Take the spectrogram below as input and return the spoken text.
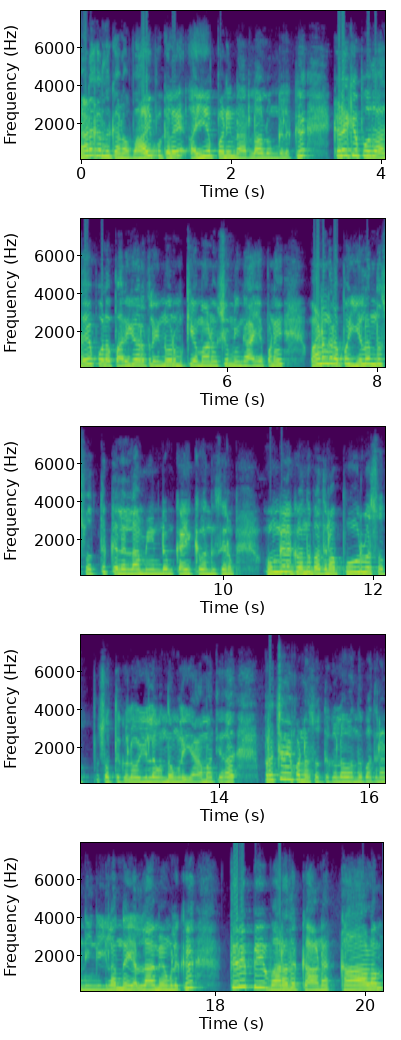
நடக்கிறதுக்கான வாய்ப்புகளை ஐயப்பனின் அருளால் உங்களுக்கு கிடைக்க போகுது. அதே போல் பரிகாரத்தில் இன்னொரு முக்கியமான விஷயம் நீங்கள் ஐயப்பனை வணங்குறப்ப இழந்த சொத்துக்கள் எல்லாம் மீண்டும் கைக்கு வந்து சேரும். உங்களுக்கு வந்து பார்த்தீங்கன்னா பூர்வ சொத் சொத்துக்களோ இல்லை வந்து உங்களை ஏமாற்றி ஏதாவது பிரச்சனை பண்ண சொத்துக்களோ வந்து பார்த்தீங்கன்னா நீங்கள் இழந்த எல்லாமே உங்களுக்கு திருப்பி வரதுக்கான காலம்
